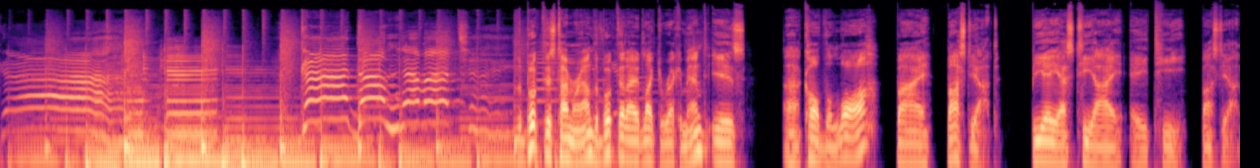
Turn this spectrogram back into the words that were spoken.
God, God don't never change. The book this time around, the book that I'd like to recommend is uh, called The Law by Bastiat. B A S T I A T. Bastiat.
